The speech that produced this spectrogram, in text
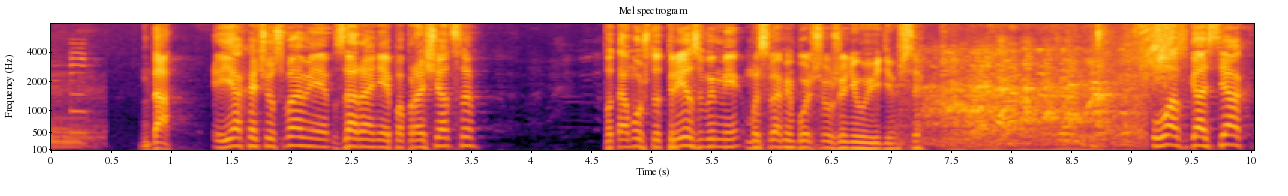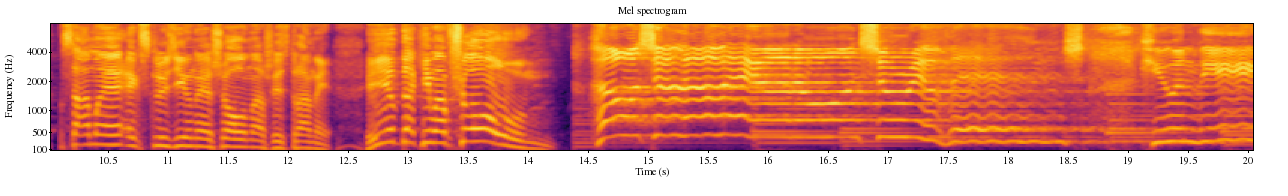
Да. И я хочу с вами заранее попрощаться, потому что трезвыми мы с вами больше уже не увидимся. У вас в гостях самое эксклюзивное шоу нашей страны. Евдокимов Шоу! You and me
